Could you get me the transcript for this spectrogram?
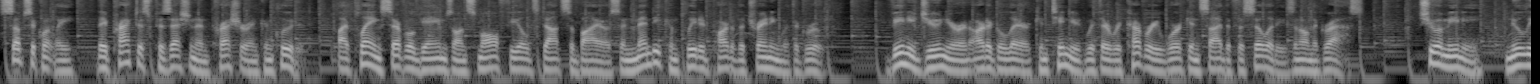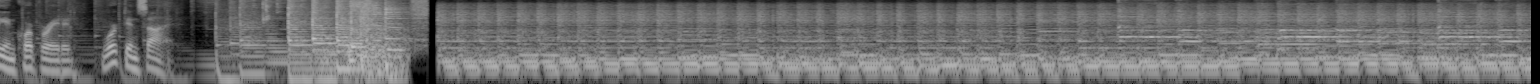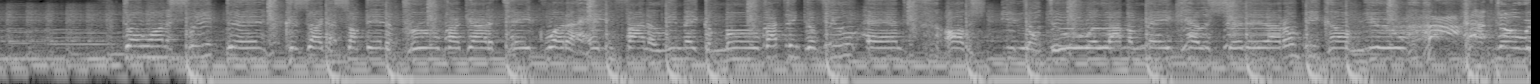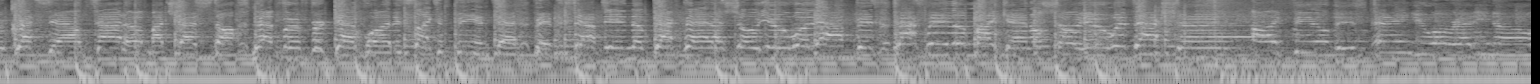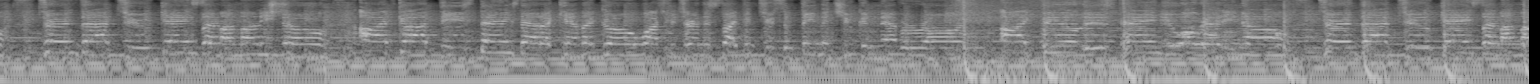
Subsequently, they practiced possession and pressure and concluded by playing several games on small fields. Ceballos and Mendy completed part of the training with the group. Vini Jr. and Güler continued with their recovery work inside the facilities and on the grass. Tchouaméni, newly incorporated, worked inside. I got something to prove. I gotta take what I hate and finally make a move. I think of you and all the shit you don't do. Well I'ma make hella sure that I don't become you. I have no regrets, yeah, I'll tie up my chest. I'll never turn this life into something that you can never own. I feel this pain, you already know. Turn that to gains, let my money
